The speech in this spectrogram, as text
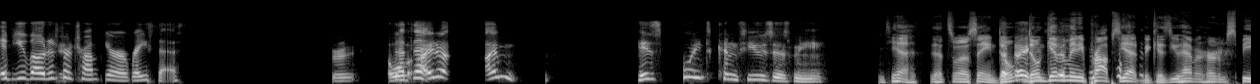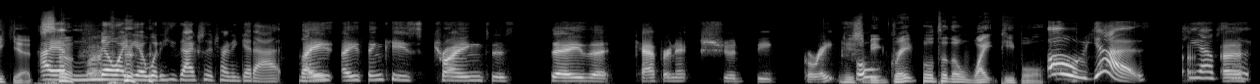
if you voted for Trump, you're a racist. well, That's it. I don't. I'm. His point confuses me. Yeah, that's what I was saying. Don't don't give him any props yet because you haven't heard him speak yet. I have no idea what he's actually trying to get at. Like, I I think he's trying to say that Kaepernick should be grateful. he should be grateful to the white people. oh yes, he Uh, absolutely.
